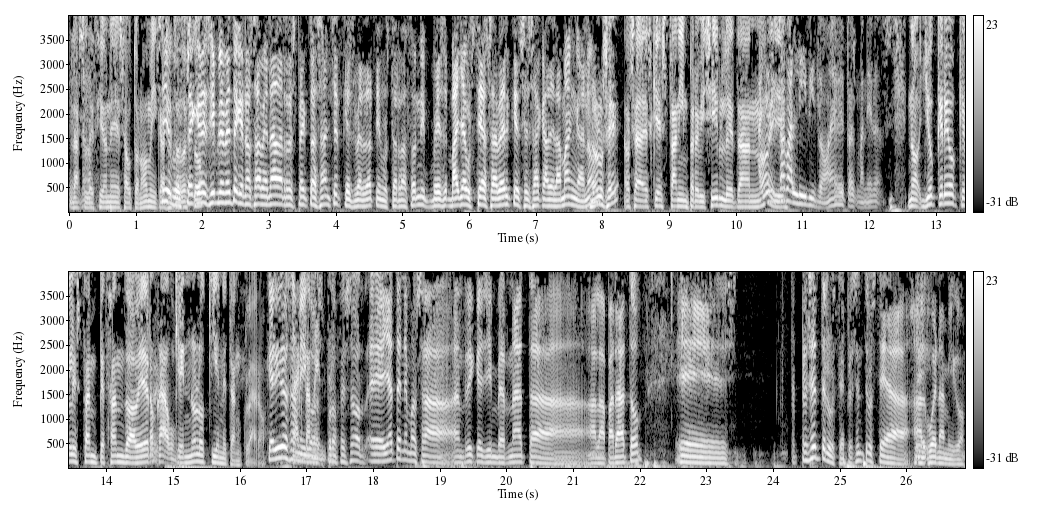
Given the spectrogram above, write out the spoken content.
las elecciones autonómicas Sí, y todo usted esto, cree simplemente que no sabe nada respecto a Sánchez, que es verdad, tiene usted razón, y ves- vaya usted a saber que se saca de la manga, ¿no? ¿no? lo sé, o sea, es que es tan imprevisible, tan, ¿no? Y- estaba lívido, ¿eh? de todas maneras. no, yo creo que él está empezando a ver Tocao. que no lo tiene tan claro. Queridos amigos, profesor, eh, ya tenemos a Enrique Gimbernat a- al aparato. Eh, preséntelo usted, presente usted a- al buen amigo.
